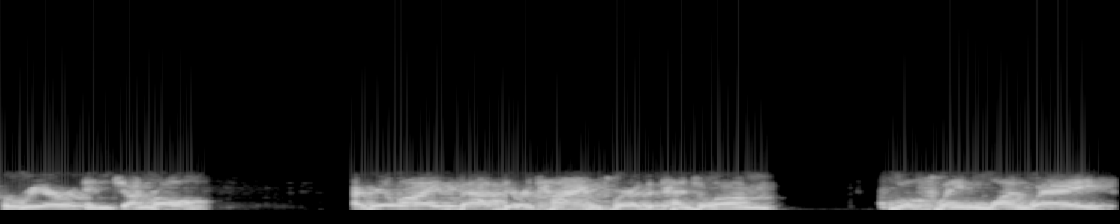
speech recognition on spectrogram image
career in general, I realize that there are times where the pendulum will swing one way.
